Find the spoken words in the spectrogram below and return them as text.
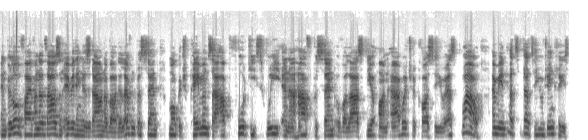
And below 500,000, everything is down about 11%. Mortgage payments are up 43.5% over last year on average across the US. Wow. I mean, that's, that's a huge increase.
